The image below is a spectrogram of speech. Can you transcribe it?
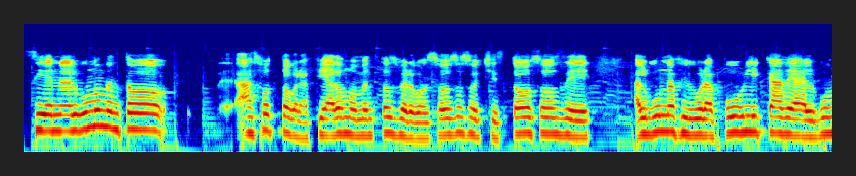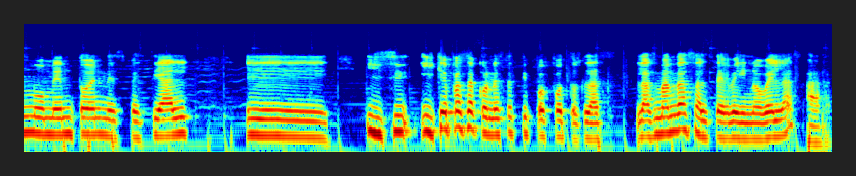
si en algún momento has fotografiado momentos vergonzosos o chistosos de alguna figura pública, de algún momento en especial eh, y, si, ¿Y qué pasa con este tipo de fotos? ¿Las, las mandas al TV y novelas? Ah.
